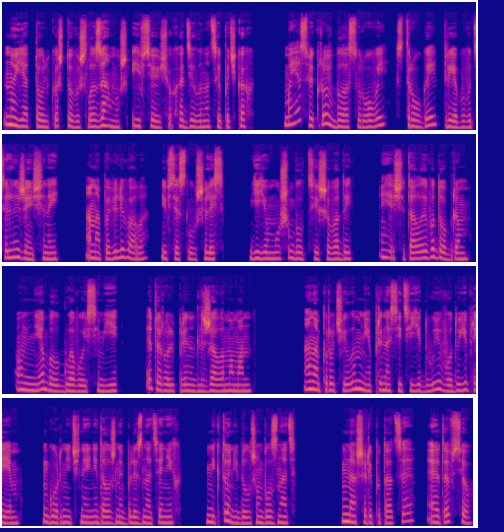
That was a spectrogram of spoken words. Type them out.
Но я только что вышла замуж и все еще ходила на цыпочках. Моя свекровь была суровой, строгой, требовательной женщиной. Она повелевала, и все слушались. Ее муж был тише воды. Я считала его добрым. Он не был главой семьи. Эта роль принадлежала маман. Она поручила мне приносить еду и воду евреям. Горничные не должны были знать о них. Никто не должен был знать. «Наша репутация — это все,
